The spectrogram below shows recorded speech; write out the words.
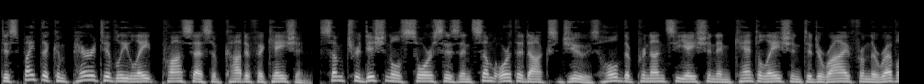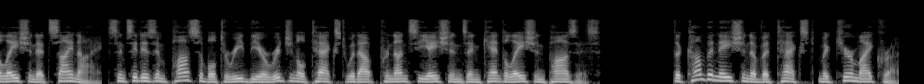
Despite the comparatively late process of codification, some traditional sources and some Orthodox Jews hold the pronunciation and cantillation to derive from the revelation at Sinai, since it is impossible to read the original text without pronunciations and cantillation pauses. The combination of a text micra,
